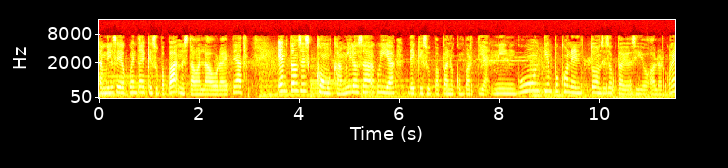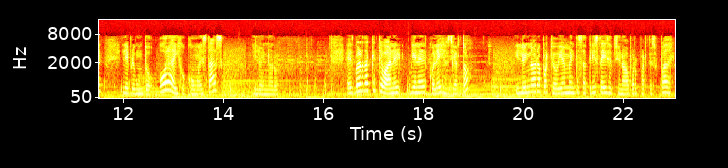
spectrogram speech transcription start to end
Camilo se dio cuenta de que su papá no estaba en la obra de teatro entonces, como Camilo sabía de que su papá no compartía ningún tiempo con él, entonces Octavio decidió hablar con él le preguntó, hola hijo, ¿cómo estás? Y lo ignoró. Es verdad que te va bien en el colegio, ¿cierto? Y lo ignora porque obviamente está triste y decepcionado por parte de su padre.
